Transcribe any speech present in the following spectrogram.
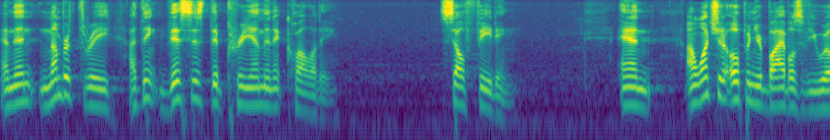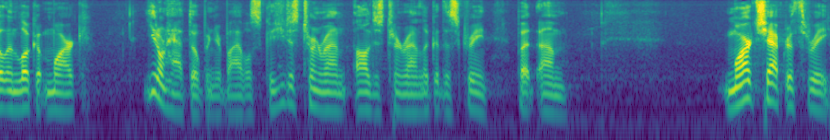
And then number three, I think this is the preeminent quality self feeding. And I want you to open your Bibles, if you will, and look at Mark. You don't have to open your Bibles because you just turn around. I'll just turn around look at the screen. But um, Mark chapter 3.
